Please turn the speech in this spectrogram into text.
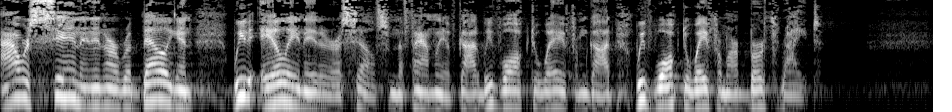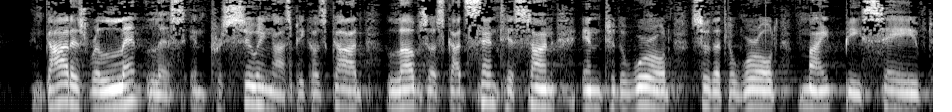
our sin and in our rebellion, we've alienated ourselves from the family of God. We've walked away from God. We've walked away from our birthright. And God is relentless in pursuing us because God loves us. God sent His Son into the world so that the world might be saved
